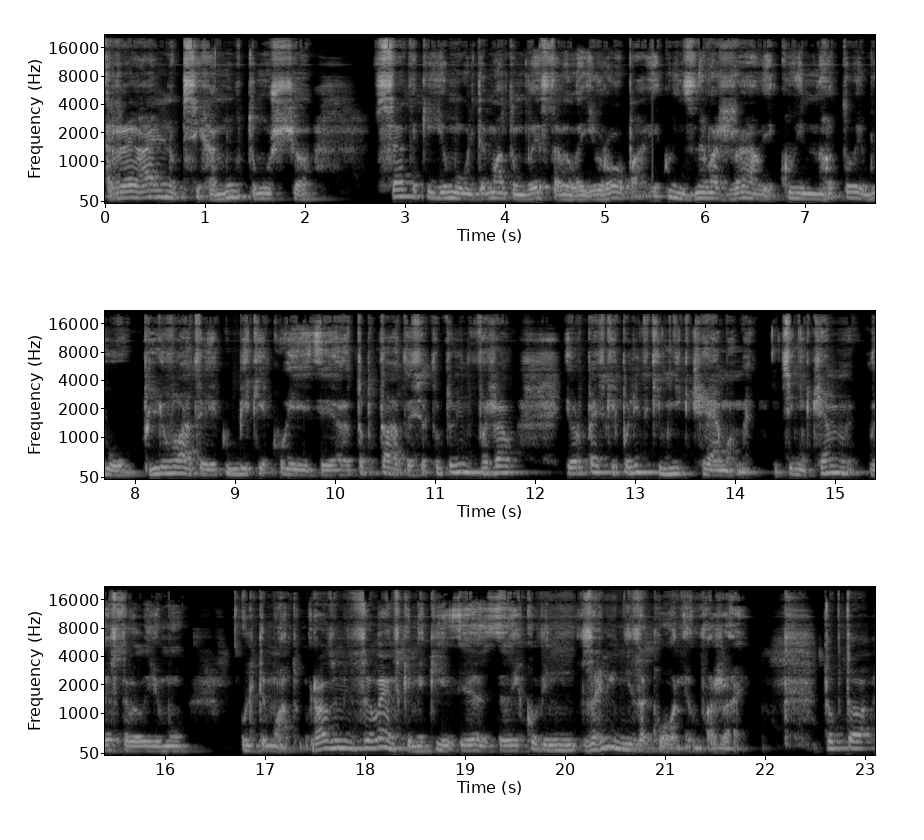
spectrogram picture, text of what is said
реально психанув, тому що все-таки йому ультиматум виставила Європа, яку він зневажав, яку він готовий був плювати, в яку бік якої е, топтатися. Тобто він вважав європейських політиків нікчемами. І ці нікчеми виставили йому ультиматум разом із Зеленським, який, е, яку він взагалі ні за кого не вважає. Тобто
